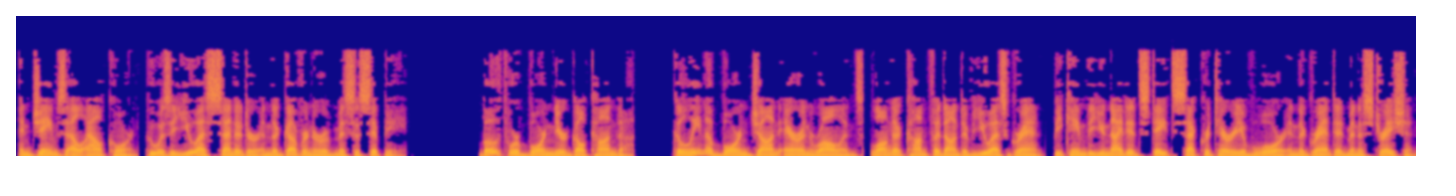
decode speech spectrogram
and James L. Alcorn, who was a U.S. senator and the governor of Mississippi. Both were born near Golconda. Galena-born John Aaron Rawlins, long a confidant of U.S. Grant, became the United States Secretary of War in the Grant administration.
